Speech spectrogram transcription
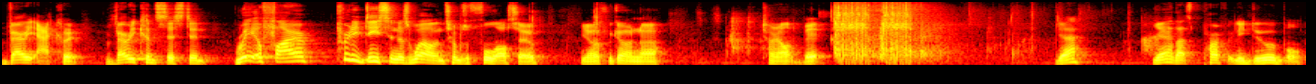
very accurate, very consistent. Rate of fire, pretty decent as well in terms of full auto. You know, if we go and uh, turn out a bit. Yeah, yeah, that's perfectly doable.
